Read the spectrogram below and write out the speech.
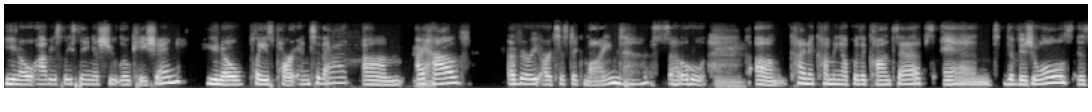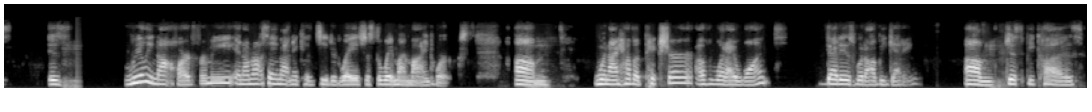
you know, obviously seeing a shoot location you know, plays part into that. Um, mm-hmm. I have a very artistic mind, so mm-hmm. um, kind of coming up with the concepts and the visuals is is mm-hmm. really not hard for me. And I'm not saying that in a conceited way; it's just the way my mind works. Um, mm-hmm. when I have a picture of what I want, that is what I'll be getting. Um, mm-hmm. just because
